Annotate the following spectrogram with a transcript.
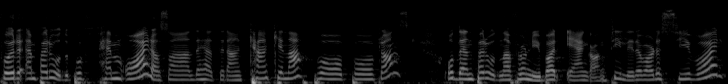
for en periode på fem år. altså Det heter en quinquennat på, på, fransk. Og den perioden er fornybar én gang. Tidligere var det syv år,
